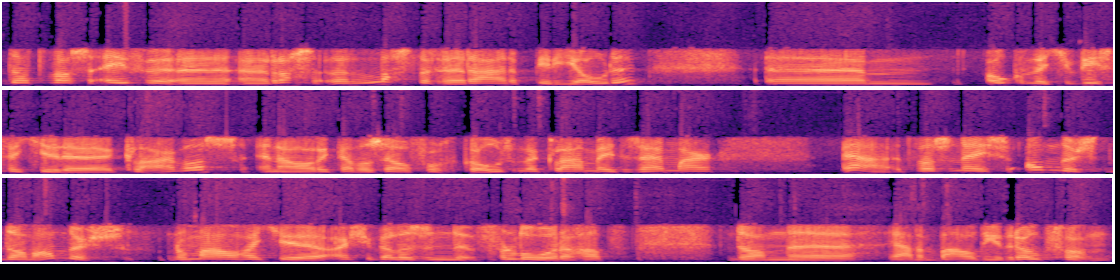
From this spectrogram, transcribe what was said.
dat was even een, een, ras, een lastige, rare periode. Uh, ook omdat je wist dat je klaar was. En nou had ik daar wel zelf voor gekozen om daar klaar mee te zijn. Maar ja, het was ineens anders dan anders. Normaal had je, als je wel eens een verloren had dan, uh, ja, dan baalde je er ook van.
